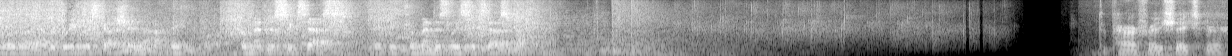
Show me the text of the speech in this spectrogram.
We're going to have a great discussion, and I think tremendous success. They'll be tremendously successful. To paraphrase Shakespeare,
